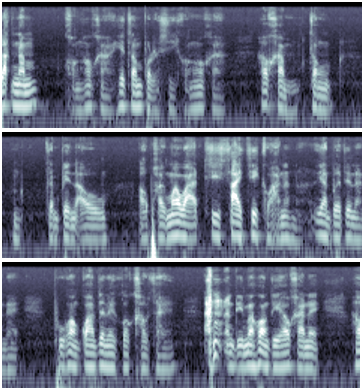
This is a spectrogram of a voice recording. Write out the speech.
ลักน้ำของเขาขาเฮ็ดซ้อมปรสีของเขาขาเขาขำต้องจำเป็นเอาเอาเพิ่มาว่าที่ใต้ที่กว่านั่นน่ะยันเปิดที่นั่นแหละผู้ห้องความจะไหนก็เข้าใจ อันอันที่มาห้องที่เขาขาในเขา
